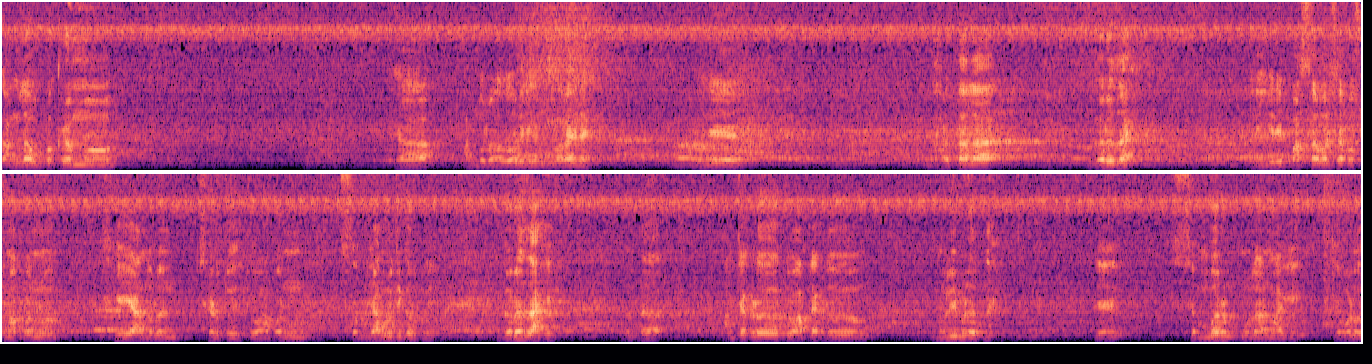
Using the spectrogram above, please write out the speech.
चांगला उपक्रम ह्या आंदोलनाद्वारे उभा राहिला आहे म्हणजे भारताला गरज आहे. आणि गेले पाच सहा वर्षापासून आपण हे आंदोलन छेडतोय किंवा आपण स जागृती करतोय. गरज आहे. तर आमच्याकडं किंवा आपल्याकडं मुली मिळत नाही. जे शंभर मुलांमागे केवळ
